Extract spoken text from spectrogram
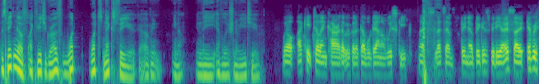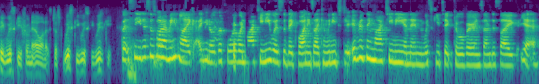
but speaking of like future growth, what what's next for you? I mean, you know, in the evolution of YouTube. Well, I keep telling Kara that we've got to double down on whiskey. That's that's our, been our biggest video. So everything whiskey from now on, it's just whiskey, whiskey, whiskey. But see, this is what I mean. Like you know, before when martini was the big one, he's like, and we need to do everything martini, and then whiskey took over. And so I'm just like, yeah,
